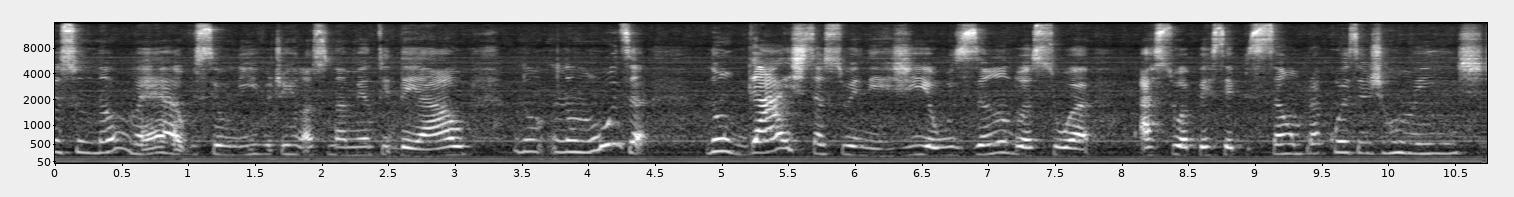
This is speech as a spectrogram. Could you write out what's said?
isso não é o seu nível de relacionamento ideal, não, não usa, não gasta a sua energia usando a sua, a sua percepção para coisas ruins.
